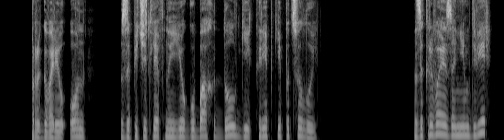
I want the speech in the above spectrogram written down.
— проговорил он, запечатлев на ее губах долгий крепкий поцелуй. Закрывая за ним дверь,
